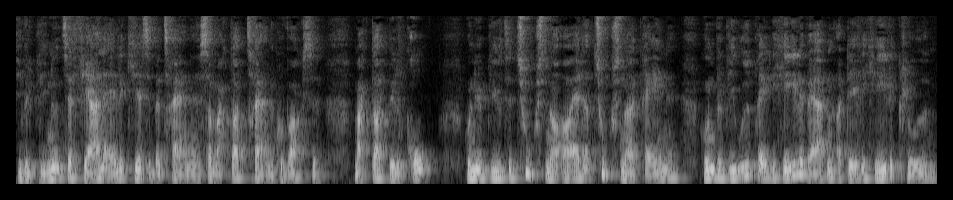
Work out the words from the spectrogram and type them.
De ville blive nødt til at fjerne alle kirsebærtræerne, så Macdot-træerne kunne vokse. Macdot ville gro, hun vil blive til tusinder og er der tusinder af grene. Hun vil blive udbredt i hele verden og dække hele kloden.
